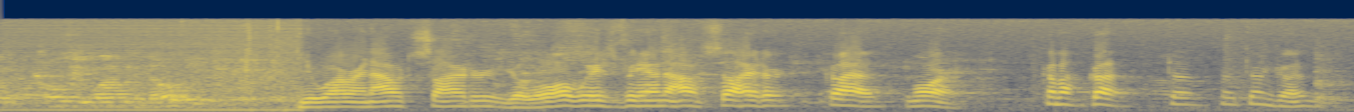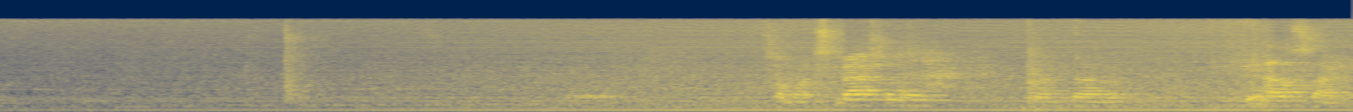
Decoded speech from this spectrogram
was Obi-Wan Kenobi. You are an outsider. You'll always be an outsider. Go ahead, more. Come on, go ahead. Doing good. Somewhat special, but uh, the outsider.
